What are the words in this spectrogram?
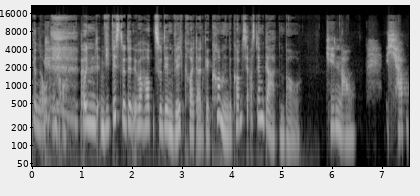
genau. genau. Und wie bist du denn überhaupt zu den Wildkräutern gekommen? Du kommst ja aus dem Gartenbau. Genau. Ich habe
